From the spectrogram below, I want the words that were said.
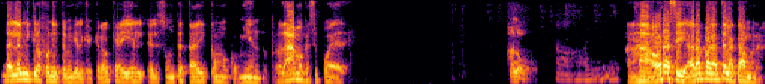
dale al microfonito, Miguel, que creo que ahí el, el Zoom te está ahí como comiendo, pero damos que se puede. Aló. Ajá, ahora sí, ahora apagate la cámara.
